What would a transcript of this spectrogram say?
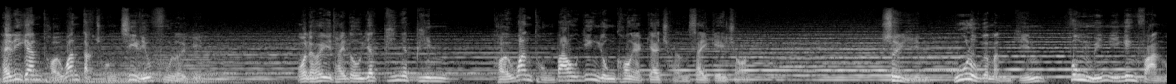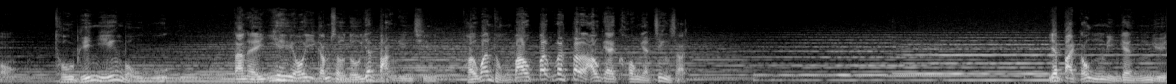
喺呢間台灣特藏資料庫裏邊，我哋可以睇到一篇一篇台灣同胞英勇抗日嘅詳細記載。雖然古老嘅文件封面已經泛黃，圖片已經模糊，但係依稀可以感受到一百年前台灣同胞不屈不撓嘅抗日精神。一八九五年嘅五月，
